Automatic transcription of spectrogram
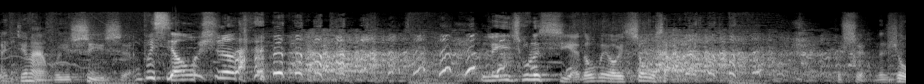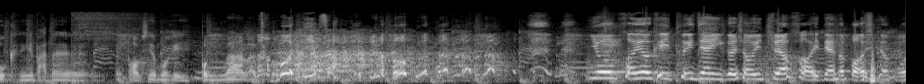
哎，你今晚上回去试一试。不行，我试了，勒出了血都没有瘦下来。不是，那肉肯定把那保鲜膜给崩烂了。我你想肉。有朋友可以推荐一个稍微质量好一点的保鲜膜。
